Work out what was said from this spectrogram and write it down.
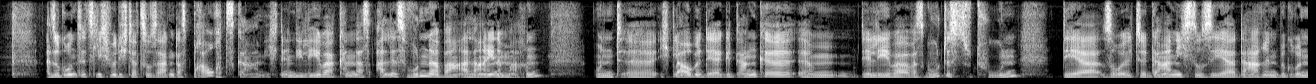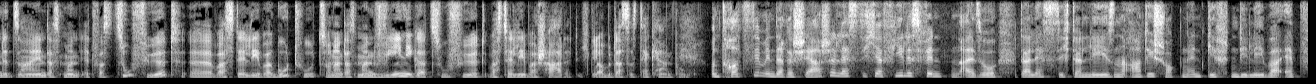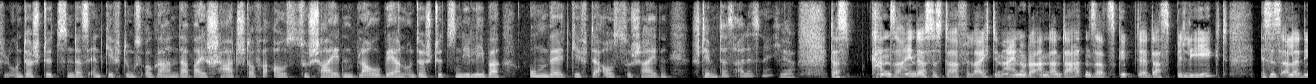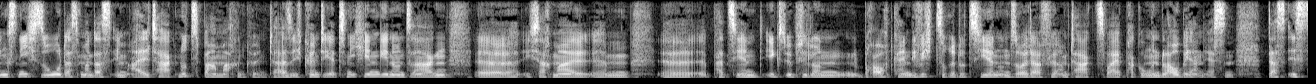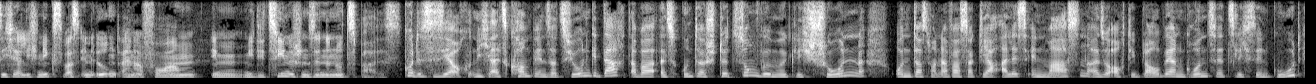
Also grundsätzlich würde ich dazu sagen, das braucht's gar nicht, denn die Leber kann das alles wunderbar alleine machen. Und äh, ich glaube, der Gedanke ähm, der Leber, was Gutes zu tun, der sollte gar nicht so sehr darin begründet sein, dass man etwas zuführt, äh, was der Leber gut tut, sondern dass man weniger zuführt, was der Leber schadet. Ich glaube, das ist der Kernpunkt. Und trotzdem in der Recherche lässt sich ja vieles finden. Also da lässt sich dann lesen, Artischocken entgiften die Leber, Äpfel unterstützen das Entgiftungsorgan dabei, Schadstoffe auszuscheiden, Blaubeeren unterstützen die Leber, Umweltgifte auszuscheiden. Stimmt das alles nicht? Ja, das kann sein, dass es da vielleicht den einen oder anderen Datensatz gibt, der das belegt. Es ist allerdings nicht so, dass man das im Alltag nutzbar machen könnte. Also ich könnte jetzt nicht hingehen und sagen, äh, ich sag mal, ähm, äh, Patient XY braucht kein Gewicht zu reduzieren und soll dafür am Tag zwei Packungen Blaubeeren essen. Das ist sicherlich nichts, was in irgendeiner Form im medizinischen Sinne nutzbar ist. Gut, es ist ja auch nicht als Kompensation gedacht, aber als Unterstützung womöglich schon. Und dass man einfach sagt, ja, alles in Maßen, also auch die Blaubeeren grundsätzlich sind gut.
